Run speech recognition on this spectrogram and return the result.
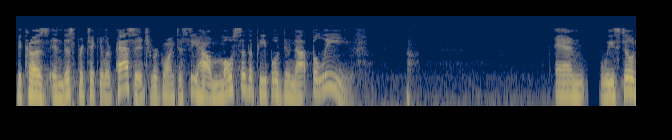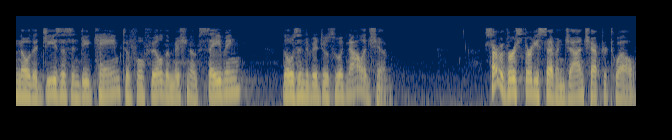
Because in this particular passage, we're going to see how most of the people do not believe. And we still know that Jesus indeed came to fulfill the mission of saving those individuals who acknowledge him. Start with verse 37, John chapter 12.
